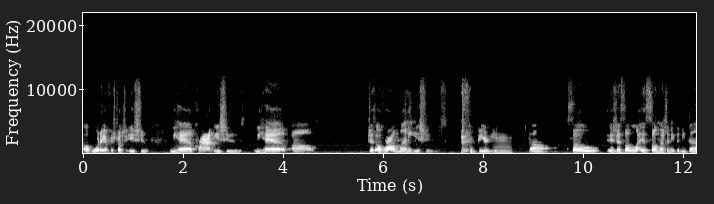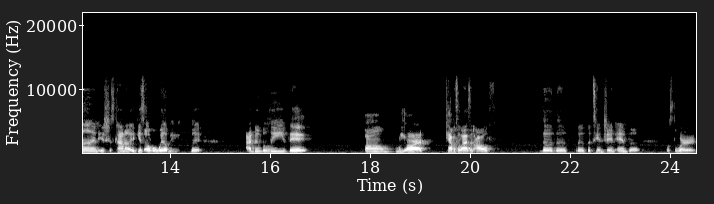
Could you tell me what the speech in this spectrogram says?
a water infrastructure issue. We have crime issues. We have um, just overall money issues. period. Mm. Um, so it's just a lot. It's so much that needs to be done. It's just kind of it gets overwhelming. But I do believe that um, we are capitalizing off the, the the the tension and the what's the word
